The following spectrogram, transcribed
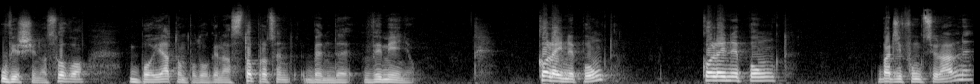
Uwierzcie na słowo, bo ja tą podłogę na 100% będę wymieniał. Kolejny punkt. Kolejny punkt, bardziej funkcjonalny,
